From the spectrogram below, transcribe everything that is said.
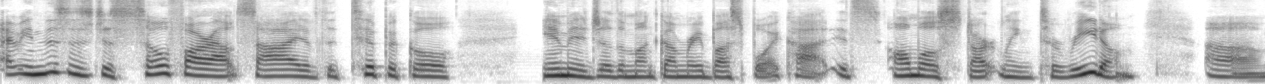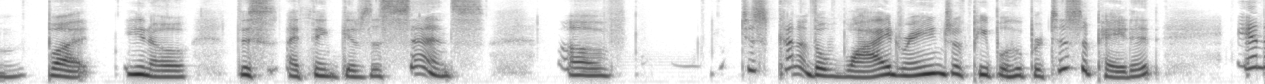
I mean, this is just so far outside of the typical image of the Montgomery bus boycott. It's almost startling to read them. Um, but, you know, this, I think, gives a sense of just kind of the wide range of people who participated. And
